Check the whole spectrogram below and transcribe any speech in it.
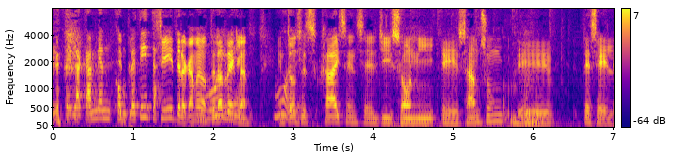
Sí. Te la cambian completita. Sí, te la cambian o te la bien, arreglan. Entonces, Hisense, LG, Sony, eh, Samsung, eh, TCL.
